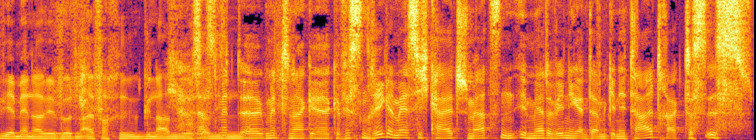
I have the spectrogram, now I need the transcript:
wir Männer, wir würden einfach Ja, gnadenlos das an diesen... mit, äh, mit einer ge gewissen Regelmäßigkeit, Schmerzen mehr oder weniger in deinem Genitaltrakt, das ist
